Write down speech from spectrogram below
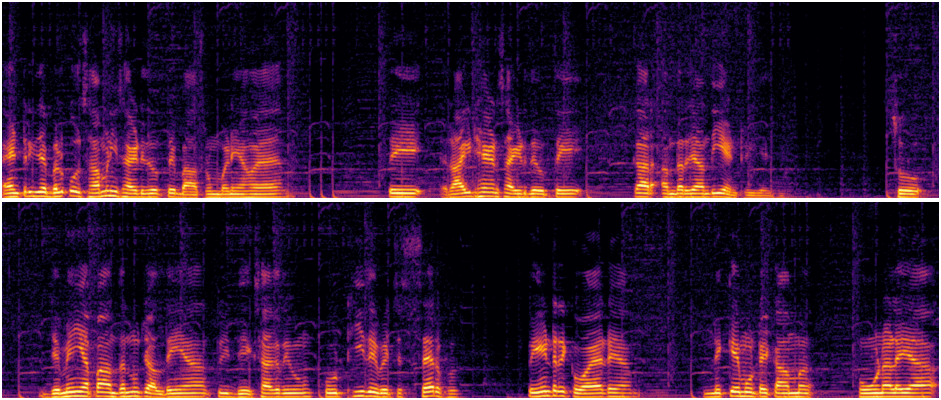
ਐਂਟਰੀ ਦੇ ਬਿਲਕੁਲ ਸਾਹਮਣੀ ਸਾਈਡ ਦੇ ਉੱਤੇ ਬਾਥਰੂਮ ਬਣਿਆ ਹੋਇਆ ਹੈ ਤੇ ਰਾਈਟ ਹੈਂਡ ਸਾਈਡ ਦੇ ਉੱਤੇ ਘਰ ਅੰਦਰ ਜਾਣ ਦੀ ਐਂਟਰੀ ਹੈ ਜੀ। ਸੋ ਜਿਵੇਂ ਹੀ ਆਪਾਂ ਅੰਦਰ ਨੂੰ ਚੱਲਦੇ ਆਂ ਤੁਸੀਂ ਦੇਖ ਸਕਦੇ ਹੋ, ਕੋਠੀ ਦੇ ਵਿੱਚ ਸਿਰਫ ਪੇਂਟ ਰਿਕੁਆਇਰਡ ਆ। ਨਿੱਕੇ ਮੋਟੇ ਕੰਮ ਹੋਣ ਵਾਲੇ ਆ,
